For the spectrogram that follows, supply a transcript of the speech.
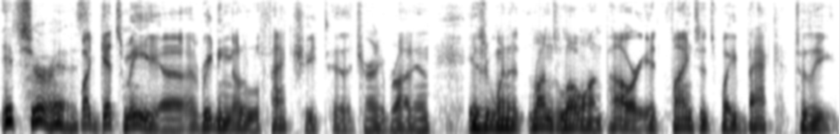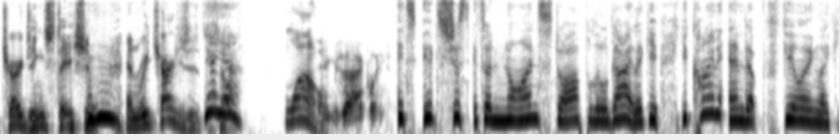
It sure is. What gets me uh, reading the little fact sheet uh, that Charlie brought in is when it runs low on power, it finds its way back to the charging station and recharges itself. Mm-hmm. Yeah, yeah. Wow. Exactly. It's it's just it's a nonstop little guy. Like you, you kind of end up feeling like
